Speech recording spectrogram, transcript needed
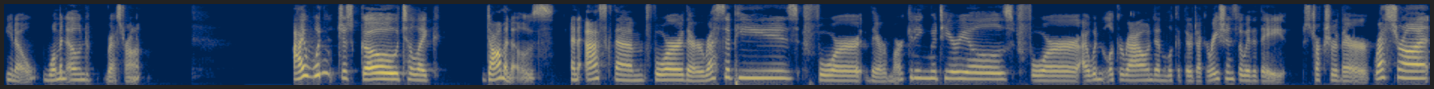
you know, woman owned restaurant. I wouldn't just go to like Domino's and ask them for their recipes, for their marketing materials, for I wouldn't look around and look at their decorations, the way that they structure their restaurant,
